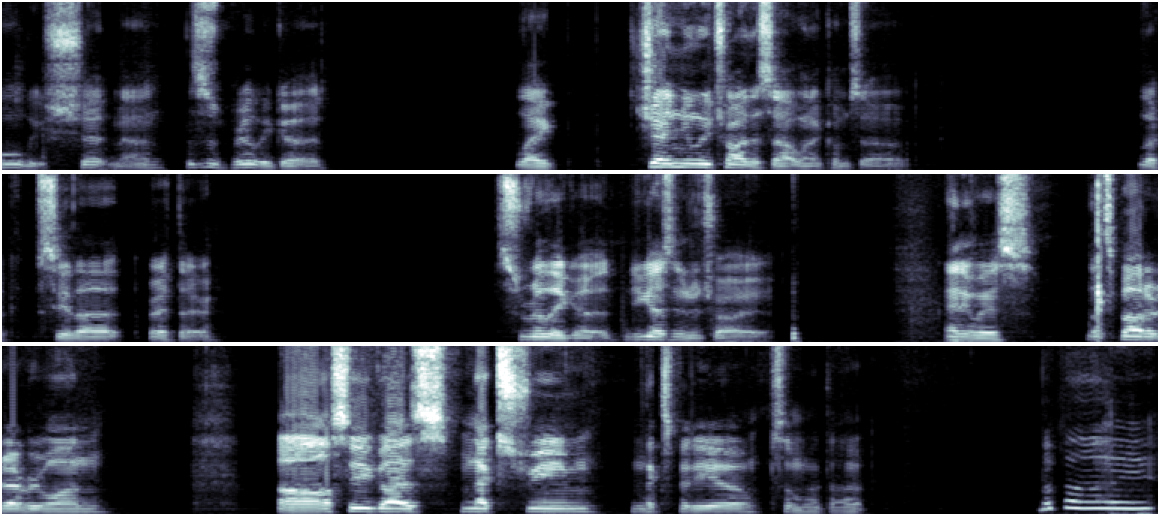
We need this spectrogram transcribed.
Holy shit, man. This is really good. Like, genuinely try this out when it comes out. Look, see that? Right there. It's really good. You guys need to try it. Anyways, that's about it, everyone. Uh, I'll see you guys next stream, next video, something like that. Bye-bye!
